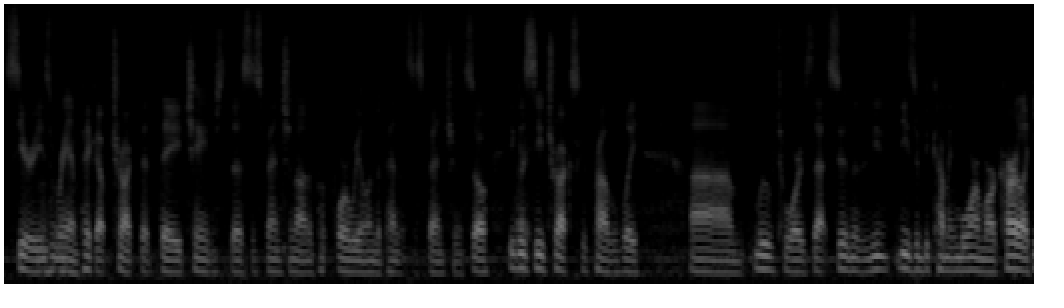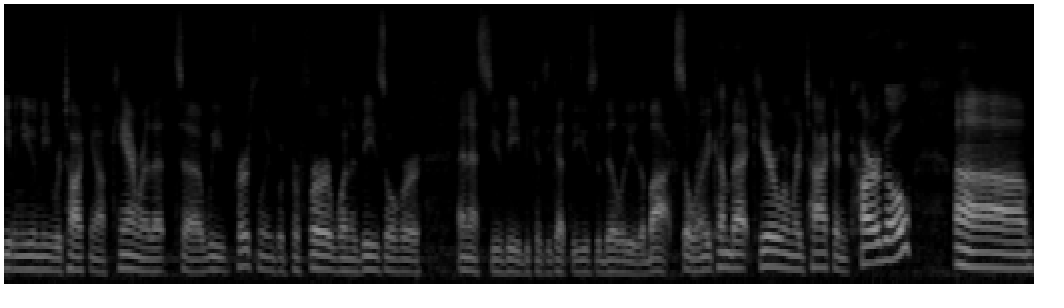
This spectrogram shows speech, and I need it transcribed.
series mm-hmm. Ram pickup truck that they changed the suspension on and put four wheel independent suspension. So you can right. see trucks could probably. Um, move towards that soon. These are becoming more and more car-like. Even you and me were talking off camera that uh, we personally would prefer one of these over an SUV because you got the usability of the box. So when right. we come back here, when we're talking cargo, um,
